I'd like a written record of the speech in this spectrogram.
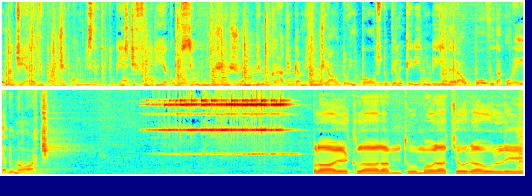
uma dieta que o Partido Comunista Português definiria como sendo um jejum democraticamente autoimposto pelo querido líder ao povo da Coreia do Norte. Praia claram tu moratio Raulima.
